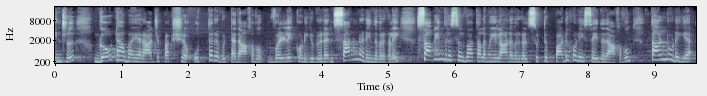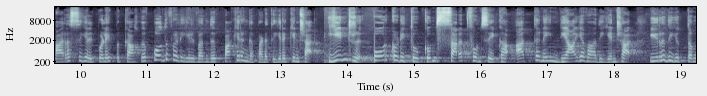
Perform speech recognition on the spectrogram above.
இன்று கோட்டாபய ராஜபக்ஷ உத்தரவிட்டதாகவும் வெள்ளை கொடியுடன் சரணடைந்தவர்களை சவீந்திர சில்வா தலைமையிலானவர்கள் சுட்டு படுகொலை செய்ததாகவும் தன்னுடைய அரசியல் பிழைப்புக்காக பொதுவெளியில் வந்து பகிரங்கப்படுத்தியிருக்கிறார் இருக்கின்றார். இன்று போர்க்கொடி தூக்கும் சரத் போன்சேகா அத்தனை நியாயவாதி என்றால் இறுதி யுத்தம்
